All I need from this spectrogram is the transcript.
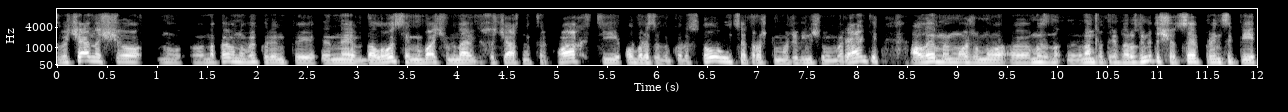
Звичайно, що ну напевно викорінити не вдалося. Ми бачимо навіть в сучасних церквах ці образи використовуються трошки може в іншому варіанті, але ми можемо. е, Ми нам потрібно розуміти, що це в принципі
